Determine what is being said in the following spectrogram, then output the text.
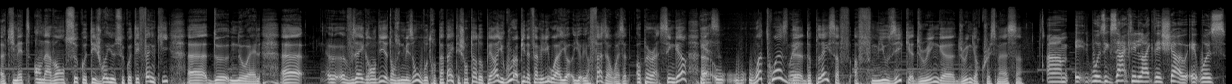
euh, qui mettent en avant ce côté joyeux, ce côté funky euh, de Noël. Euh, euh, vous avez grandi dans une maison où votre papa était chanteur d'opéra. You grew up in a family where your, your, father was an opera singer. Uh, Yes. w- what was the, Oui. the place of, of music during, uh, during your Christmas? Um, it was exactly like this show. It was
